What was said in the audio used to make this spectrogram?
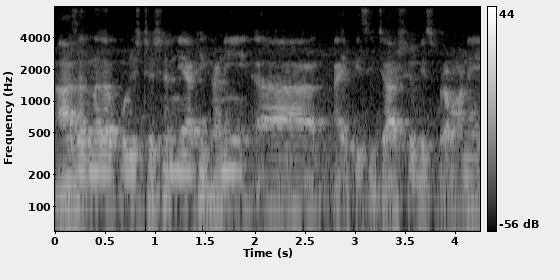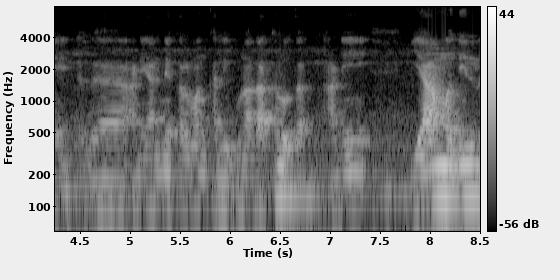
आझादनगर पोलीस स्टेशन या ठिकाणी आय पी सी चारशे वीस प्रमाणे आणि अन्य कलमांखाली गुन्हा दाखल होता. आणि यामधील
